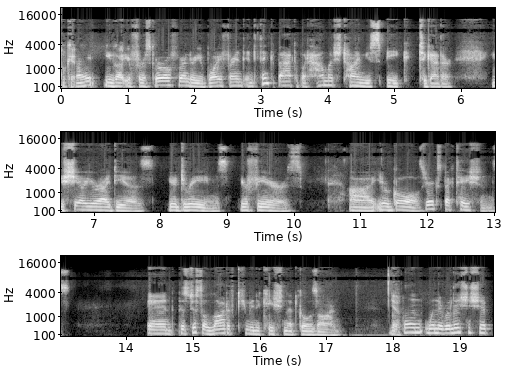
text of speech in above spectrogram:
Okay. Right? You got your first girlfriend or your boyfriend, and think back about how much time you speak together. You share your ideas, your dreams, your fears, uh, your goals, your expectations. And there's just a lot of communication that goes on. Yeah. But then when the relationship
